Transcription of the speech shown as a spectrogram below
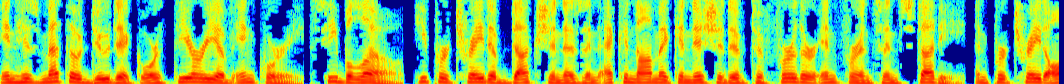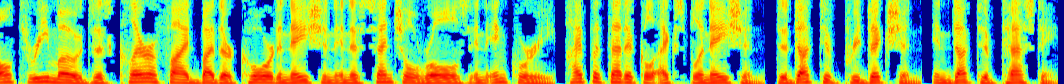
In his Methodeutic or Theory of Inquiry see below, he portrayed abduction as an economic initiative to further inference and study, and portrayed all three modes as clarified by their coordination in essential roles in inquiry, hypothetical explanation, deductive prediction, inductive testing.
